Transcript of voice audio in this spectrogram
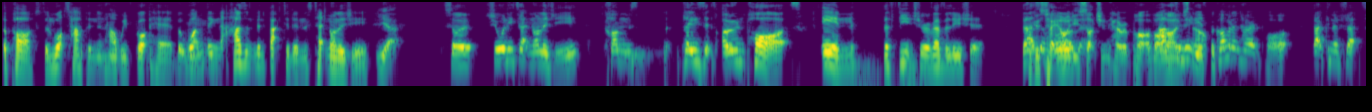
the past and what's happened and how we've got here. But one Mm. thing that hasn't been factored in is technology. Yeah, So surely technology comes plays its own part in the future of evolution. That's because technology is such an inherent part of our Absolutely, lives now. it's become an inherent part that can affect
